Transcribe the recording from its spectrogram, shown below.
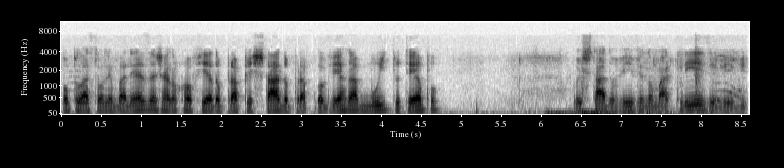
população libanesa já não confia no próprio Estado, no próprio governo há muito tempo o Estado vive numa crise, vive.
